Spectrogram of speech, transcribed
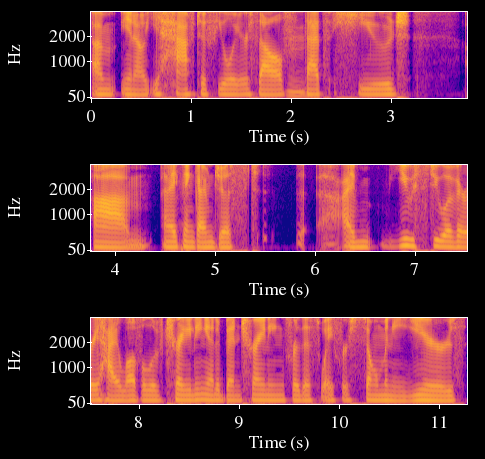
um, you know, you have to fuel yourself. That's huge. Um, and I think I'm just I'm used to a very high level of training and have been training for this way for so many years,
